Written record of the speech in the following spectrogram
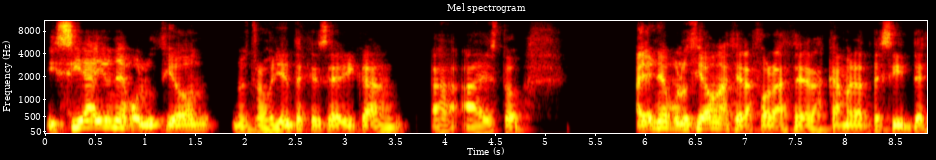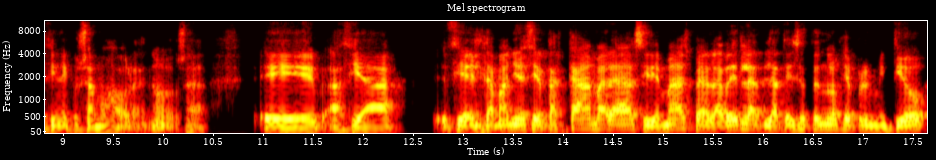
y si hay una evolución, nuestros oyentes que se dedican a, a esto, hay una evolución hacia, la, hacia las cámaras de, de, cine que usamos ahora, ¿no? O sea, eh, hacia, el tamaño de ciertas cámaras y demás, pero a la vez la, esa tecnología permitió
